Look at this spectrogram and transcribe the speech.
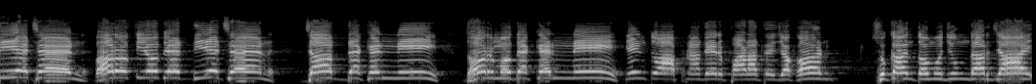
দিয়েছেন, ভারতীয়দের দিয়েছেন, জাত দেখেননি, ধর্ম দেখেননি। কিন্তু আপনাদের পাড়াতে যখন সুকান্ত মজুমদার যায়,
